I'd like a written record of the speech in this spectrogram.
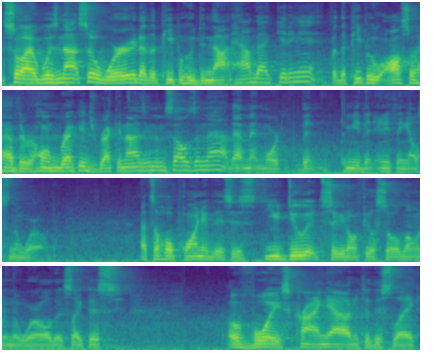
so I was not so worried of the people who did not have that getting it, but the people who also have their own wreckage recognizing themselves in that, that meant more than, to me than anything else in the world. That's the whole point of this is you do it so you don't feel so alone in the world. It's like this, a voice crying out into this like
